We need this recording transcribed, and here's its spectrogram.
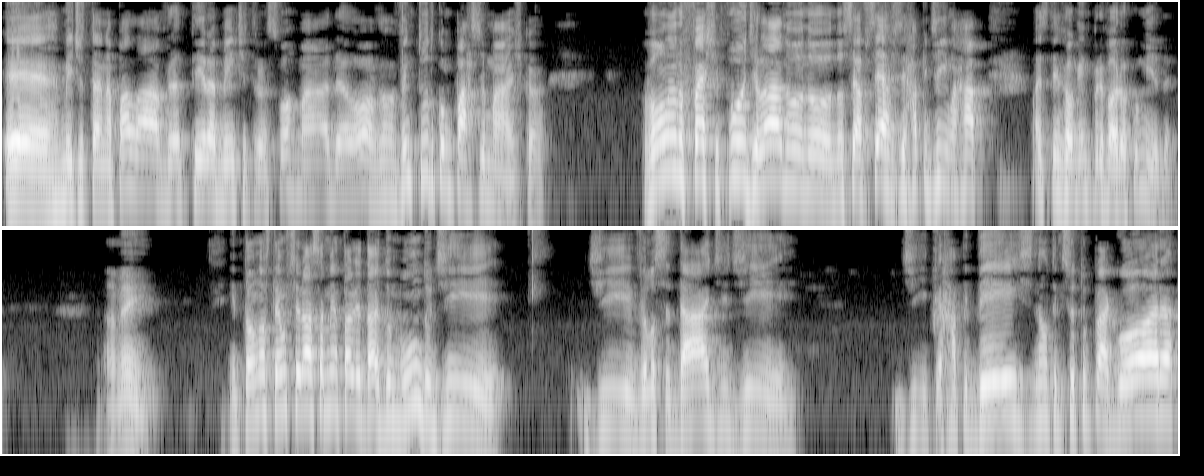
é, meditar na palavra, ter a mente transformada. Oh, vem tudo como parte de mágica. Vão lá no fast food, lá no, no, no self-service, rapidinho, rápido. Mas teve alguém que preparou comida. Amém? Então nós temos que tirar essa mentalidade do mundo de, de velocidade, de, de rapidez, não tem que ser tudo para agora.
